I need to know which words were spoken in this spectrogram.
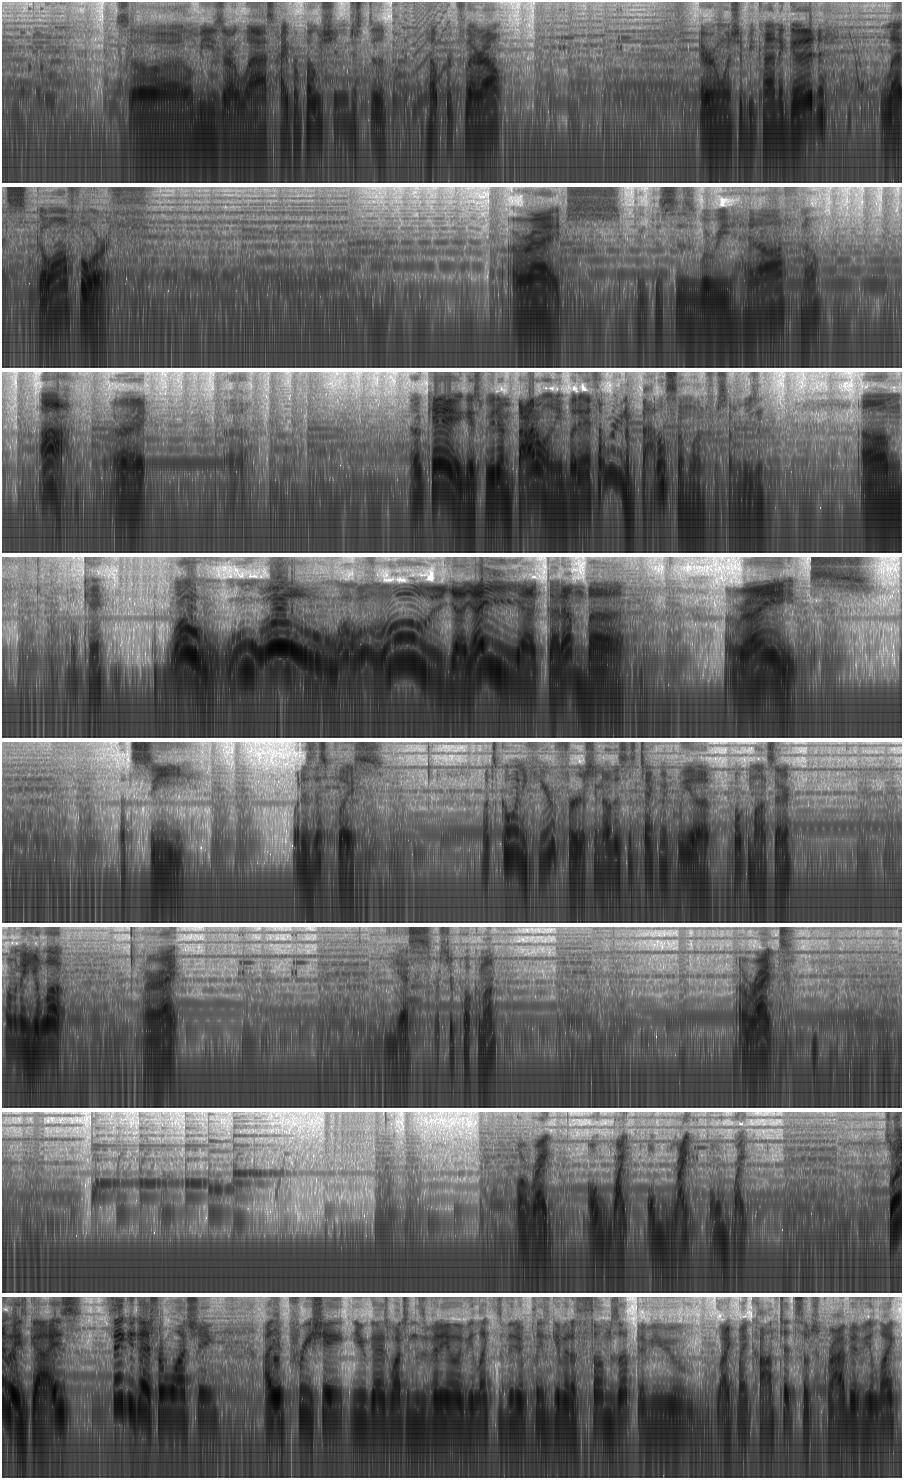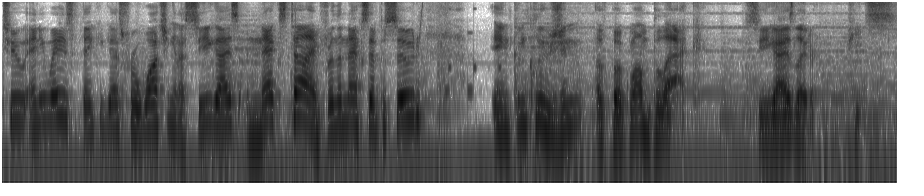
So uh, let me use our last Hyper Potion just to help Ric Flair out. Everyone should be kind of good. Let's go on forth. Alright. I think this is where we head off, no? Ah! Alright. Uh, okay, I guess we didn't battle anybody. I thought we were gonna battle someone for some reason. Um, okay. Whoa, whoa, whoa, ya, ya, ya, caramba. Alright. Let's see. What is this place? Let's go in here first. You know, this is technically a Pokemon Center. I'm gonna heal up. Alright. Yes, where's your Pokemon? Alright. Alright, alright, alright, alright. So anyways, guys, thank you guys for watching. I appreciate you guys watching this video. If you like this video, please give it a thumbs up. If you like my content, subscribe if you like to. Anyways, thank you guys for watching, and I'll see you guys next time for the next episode in conclusion of Pokemon Black. See you guys later. Peace.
